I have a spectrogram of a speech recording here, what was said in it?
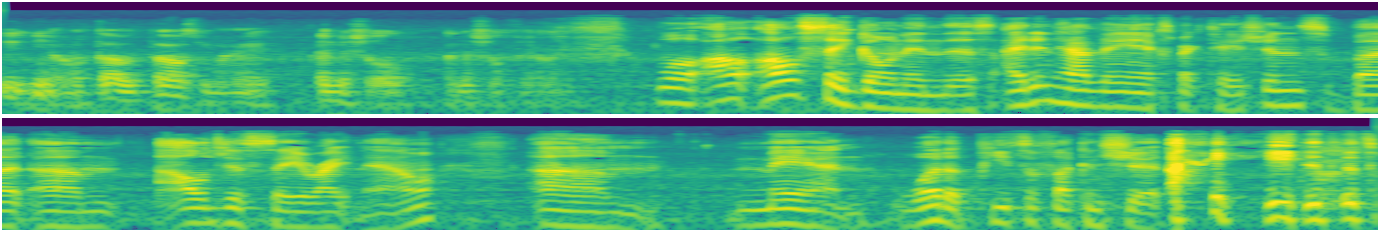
you, you know, that, that was my initial initial feeling. Well, I'll I'll say going in this, I didn't have any expectations, but um, I'll just say right now, um, man, what a piece of fucking shit! I hated this.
